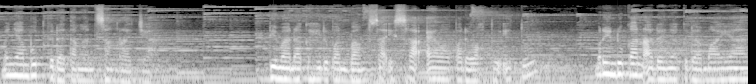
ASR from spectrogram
menyambut kedatangan Sang Raja, di mana kehidupan bangsa Israel pada waktu itu merindukan adanya kedamaian,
